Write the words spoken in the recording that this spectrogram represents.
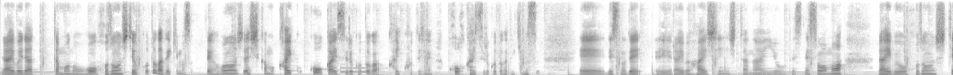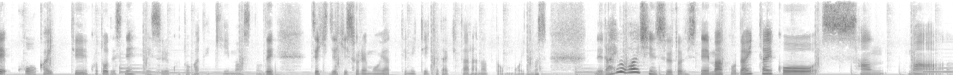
ライブでやったものを保存しておくことができます。で、保存して、しかも公開することが、開講ってじゃない、公開することができます。えー、ですので、えー、ライブ配信した内容ですね、そのままライブを保存して公開っていうことをですね、えー、することができますので、ぜひぜひそれもやってみていただけたらなと思います。で、ライブ配信するとですね、まあ、こう、大体こう、3、まあ、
